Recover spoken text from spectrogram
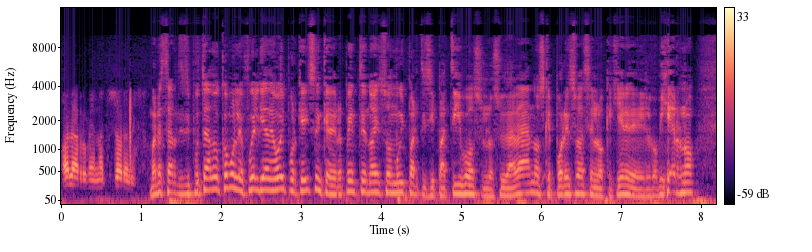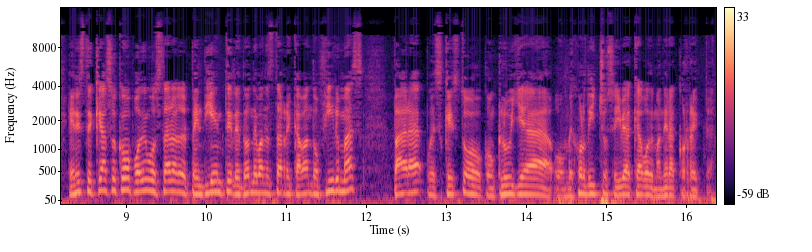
Hola Rubén, a tus órdenes. Buenas tardes, diputado. ¿Cómo le fue el día de hoy? Porque dicen que de repente no son muy participativos los ciudadanos, que por eso hacen lo que quiere el gobierno. En este caso, ¿cómo podemos estar al pendiente de dónde van a estar recabando firmas para pues que esto concluya, o mejor dicho, se lleve a cabo de manera correcta?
